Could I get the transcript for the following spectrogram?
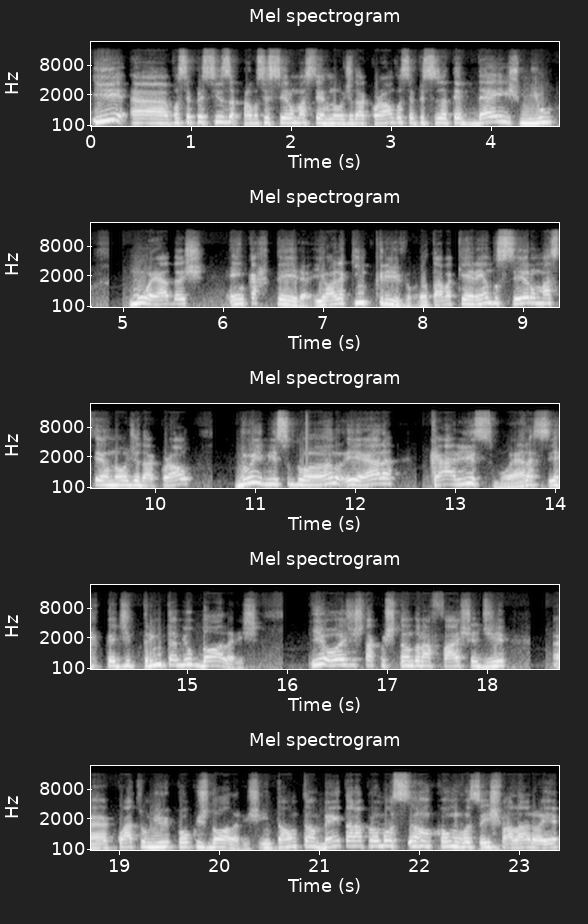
E uh, você precisa, para você ser um masternode da Crown, você precisa ter 10 mil moedas em carteira. E olha que incrível, eu estava querendo ser um masternode da Crown no início do ano e era caríssimo, era cerca de 30 mil dólares. E hoje está custando na faixa de é, 4 mil e poucos dólares. Então também está na promoção, como vocês falaram aí,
